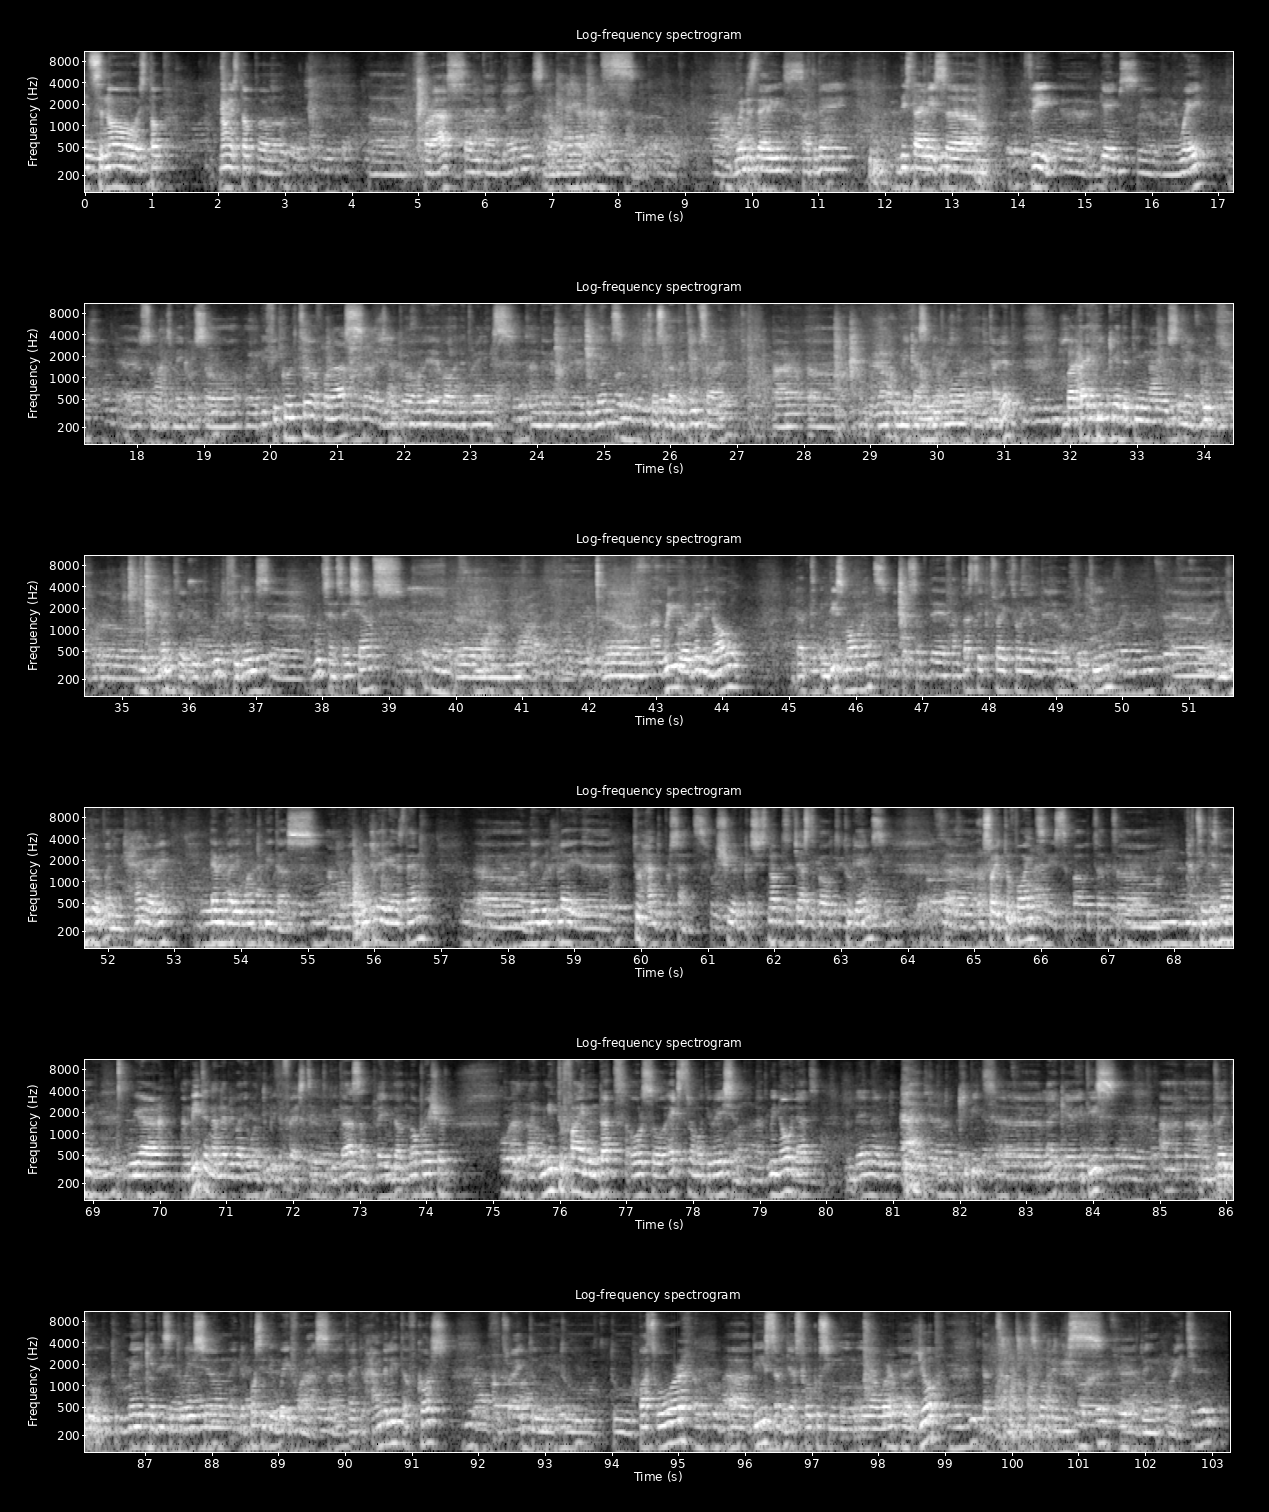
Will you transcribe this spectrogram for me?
it's no stop, non-stop uh, uh, for us every time playing. Sundays, uh, Wednesday, Saturday. This time is um, three uh, games uh, away. Uh, so this makes also uh, difficult uh, for us. Uh, it's not only about the trainings and the, and the, the games, it's also that the trips are, are make us a bit more uh, tired. But I think the team now is in a good uh, moment, uh, good, feelings, uh, good sensations. Um, um, and we already know that in this moment, because of the fantastic trajectory of the, of the team uh, in Europe and in Hungary, everybody want to beat us. And when we play against them, uh, they will play uh, 200% for sure, because it's not just about two games, uh, sorry, two points. It's about that, um, that in this moment we are unbeaten and everybody wants to be the first to beat us and play without no pressure. And uh, we need to find in that also extra motivation that we know that, and then uh, we need to, to keep it uh, like uh, it is, and, uh, and try to, to make this situation in a positive way for us. Uh, try to handle it, of course, and try to to, to pass over uh, this and just focusing in, in our job that until this moment is doing great.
